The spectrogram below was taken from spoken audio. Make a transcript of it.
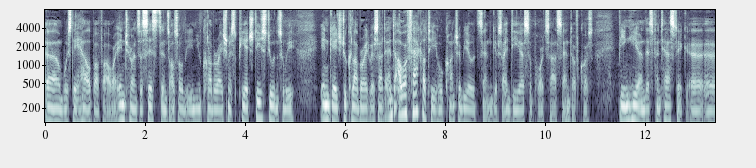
uh, with the help of our interns, assistants, also the new collaboration with PhD students who we engage to collaborate with that, and our faculty who contributes and gives ideas, supports us, and of course, being here in this fantastic uh, uh,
